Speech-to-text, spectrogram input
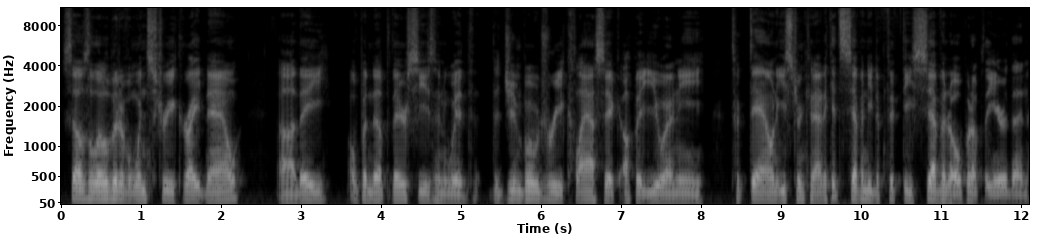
selves a little bit of a win streak right now. Uh, they opened up their season with the Jim Beaudry Classic up at UNE. Took down Eastern Connecticut 70 to 57 to open up the year, then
